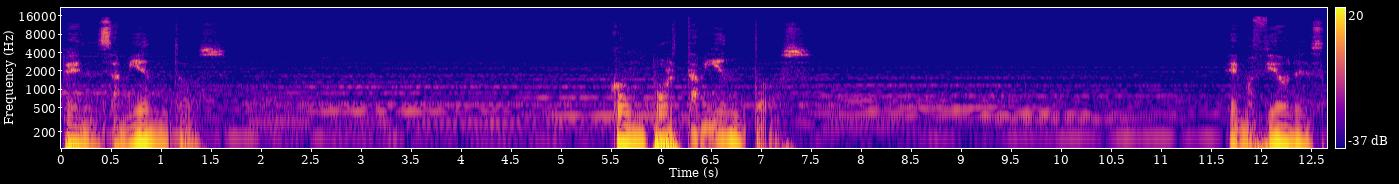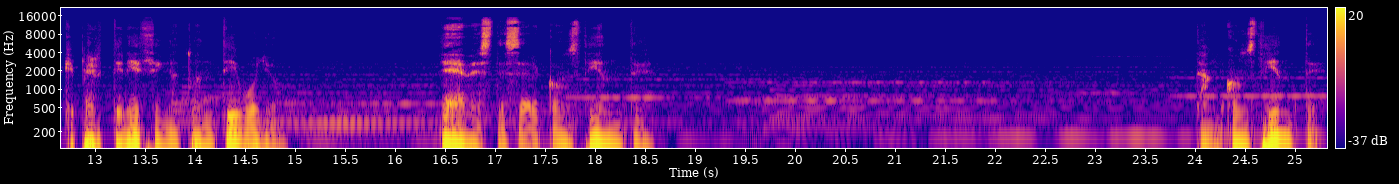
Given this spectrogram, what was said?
Pensamientos. Comportamientos. Emociones que pertenecen a tu antiguo yo, debes de ser consciente. Tan consciente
